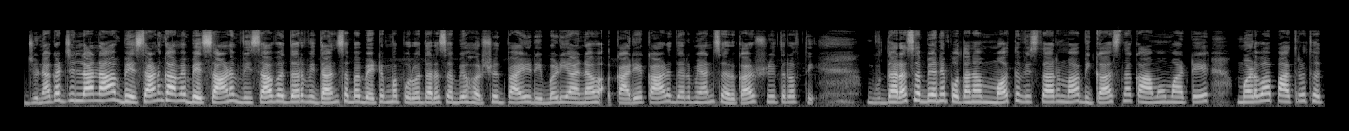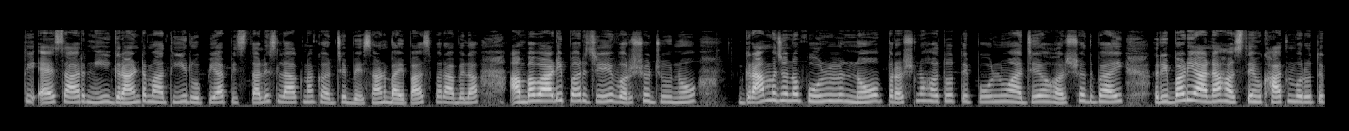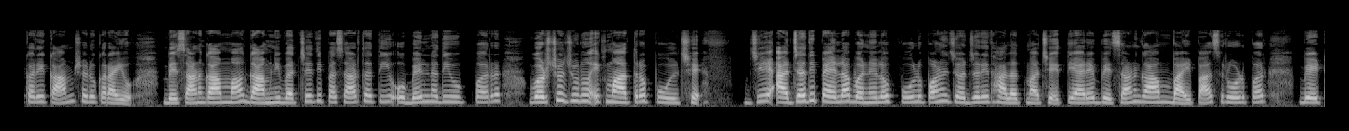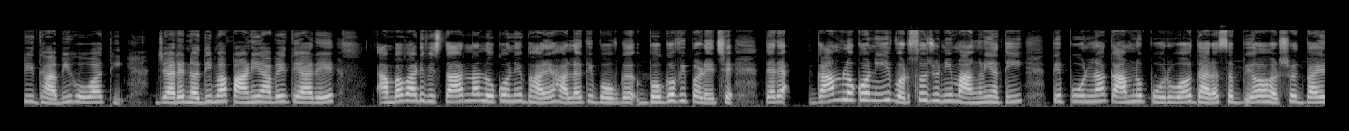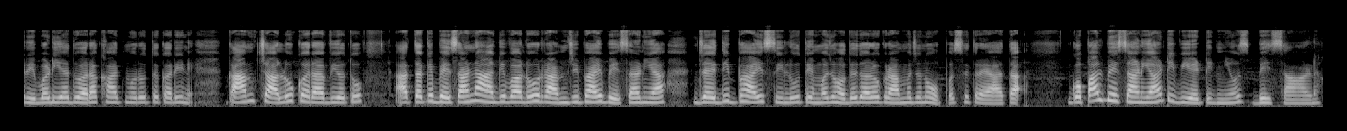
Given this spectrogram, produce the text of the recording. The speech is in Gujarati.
જૂનાગઢ જિલ્લાના ભેસાણ ગામે ભેસાણ વિસાવદર વિધાનસભા બેઠકમાં પૂર્વ ધારાસભ્ય હર્ષદભાઈ રીબડિયાના કાર્યકાળ દરમિયાન સરકારશ્રી તરફથી ધારાસભ્યને પોતાના મત વિસ્તારમાં વિકાસના કામો માટે મળવાપાત્ર થતી એસઆરની ગ્રાન્ટમાંથી રૂપિયા પિસ્તાલીસ લાખના ખર્ચે ભેસાણ બાયપાસ પર આવેલા આંબાવાડી પર જે વર્ષો જૂનો ગ્રામજનો પુલનો પ્રશ્ન હતો તે પુલનું આજે હર્ષદભાઈ રીબડિયાના હસ્તે ખાતમુહૂર્ત કરી કામ શરૂ કરાયું. બેસાણ ગામમાં ગામની વચ્ચેથી પસાર થતી ઓબેલ નદી ઉપર વર્ષો જૂનો એકમાત્ર પુલ છે, જે આઝાદી પહેલાં બનેલો પુલ પણ જર્જરિત હાલતમાં છે. ત્યારે ભેસાણ ગામ બાયપાસ રોડ પર બેટી ધાબી હોવાથી જ્યારે નદીમાં પાણી આવે ત્યારે આંબાવાડી વિસ્તારના લોકોને ભારે હાલાકી ભોગ, ભોગવવી પડે છે. ત્યારે ગામ લોકોની વર્ષો જૂની માંગણી હતી. તે પુલના કામનું પૂર્વ ધારાસભ્ય હર્ષદભાઈ રીબડિયા દ્વારા ખાતમુહૂર્ત કરીને કામ ચાલુ કરાવ્યું હતું. આ તકે ભેસાણના આગેવાનો રામજીભાઈ ભેસાણિયા, જયદીપભાઈ સિલુ તેમજ હોદ્દેદારો, ગ્રામજનો ઉપસ્થિત રહ્યા હતા. Gopal Bhesaniya, TV eighteen news Bhesan.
